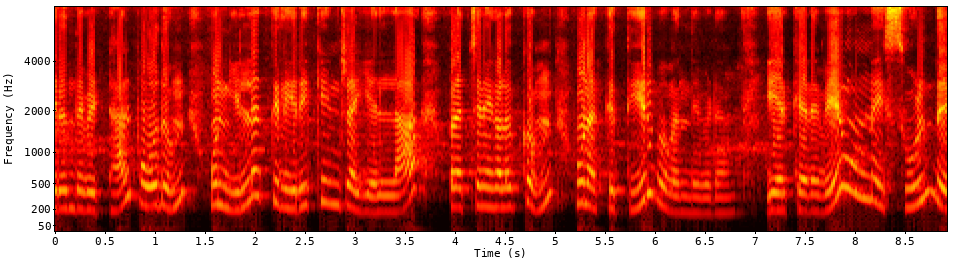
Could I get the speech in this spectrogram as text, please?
இருந்துவிட்டால் போதும். உன் இல்லத்தில் இருக்கின்ற எல்லா பிரச்சனைகளுக்கும் உனக்கு தீர்வு வந்துவிடும். ஏற்கனவே உன்னை சூழ்ந்து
